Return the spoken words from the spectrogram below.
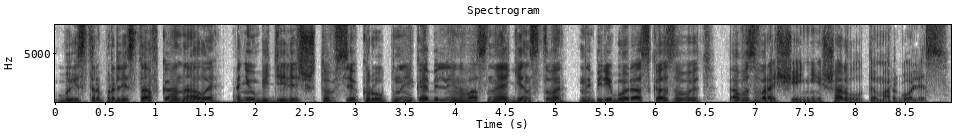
Быстро пролистав каналы, они убедились, что все крупные кабельные новостные агентства наперебой рассказывают о возвращении Шарлотты Марголис.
